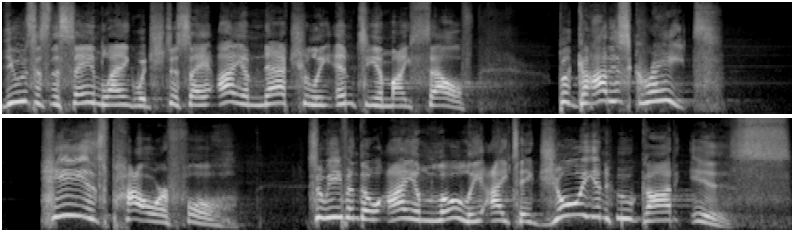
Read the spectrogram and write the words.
uses the same language to say, I am naturally empty in myself, but God is great. He is powerful. So even though I am lowly, I take joy in who God is.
